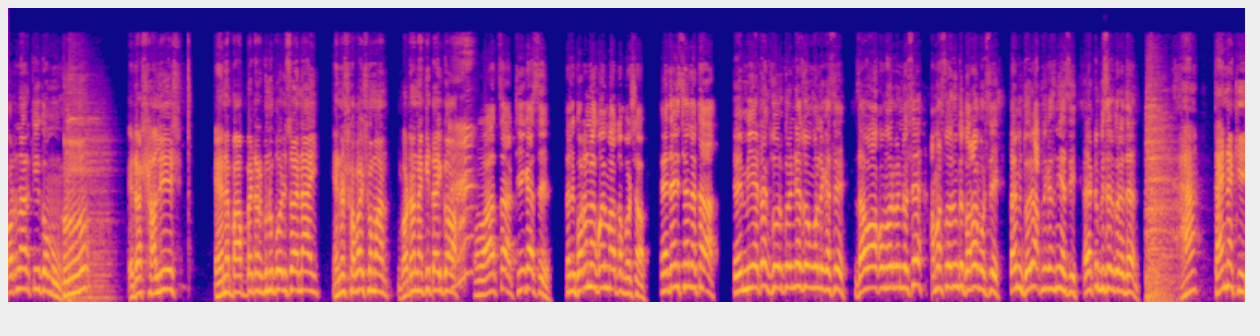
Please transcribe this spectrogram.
ঘটনা আর কি কমু? এটা সালিশ এনে বাপ বেটার কোনো পরিচয় নাই এনে সবাই সমান ঘটনা কি তাই ক ও আচ্ছা ঠিক আছে তাহলে ঘটনা কই মাতো বসাব এই যে ছেলেটা এই মেয়েটা জোর করে নিয়ে জঙ্গলে গেছে। যাওয়া কমার বেন হয়েছে আমার সোনুকে ধরা পড়ছে। তাই আমি ধরে আপনার কাছে নিয়ে আসি একটু বিচার করে দেন। হ্যাঁ তাই নাকি?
